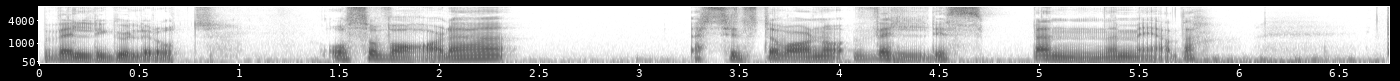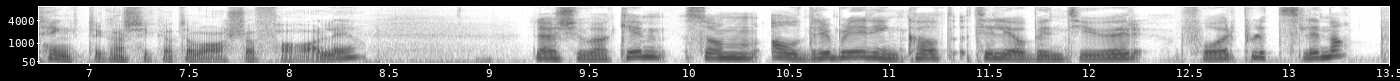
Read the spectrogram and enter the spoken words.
veldig gulrot. Og så var det Jeg syns det var noe veldig spennende med det. Tenkte kanskje ikke at det var så farlig. Lars Joakim, som aldri blir innkalt til jobbintervjuer, får plutselig napp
